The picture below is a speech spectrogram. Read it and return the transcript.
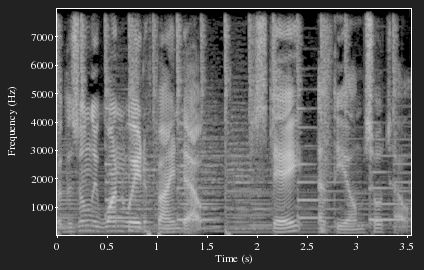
But there's only one way to find out to stay at the Elms Hotel.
